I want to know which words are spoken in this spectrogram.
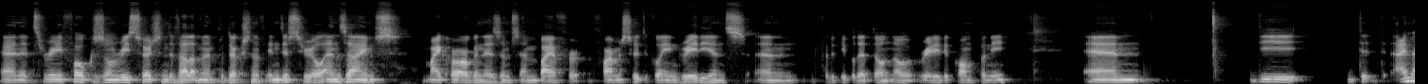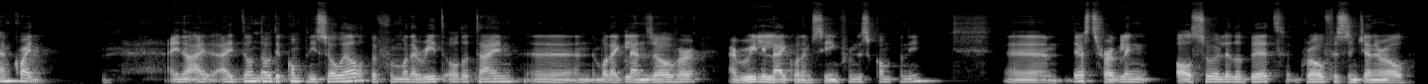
and it's really focused on research and development and production of industrial enzymes, microorganisms and biopharmaceutical ingredients. And for the people that don't know really the company, and the, I'm, I'm quite I know I, I don't know the company so well, but from what I read all the time uh, and what I glance over, I really like what I'm seeing from this company. Um, they're struggling also a little bit. Growth is in general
